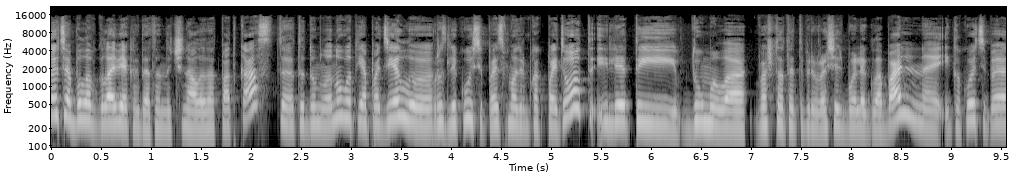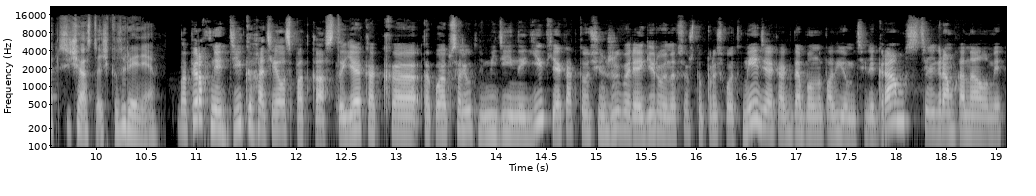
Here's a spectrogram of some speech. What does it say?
Что у тебя было в голове, когда ты начинал этот подкаст? Ты думала, ну вот я поделаю, развлекусь и посмотрим, как пойдет? Или ты думала во что-то это превращать более глобальное? И какой у тебя сейчас точка зрения? Во-первых, мне дико хотелось подкаста. Я как э, такой абсолютно медийный гик, я как-то очень живо реагирую на все, что происходит в медиа. Когда был на подъеме Телеграм с Телеграм-каналами,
